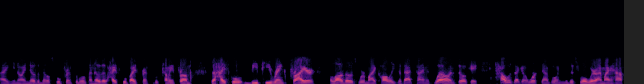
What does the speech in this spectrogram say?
I you know I know the middle school principals, I know the high school vice principals coming from the high school VP rank prior. A lot of those were my colleagues at that time as well. And so, okay, how is that going to work now going into this role where I might have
